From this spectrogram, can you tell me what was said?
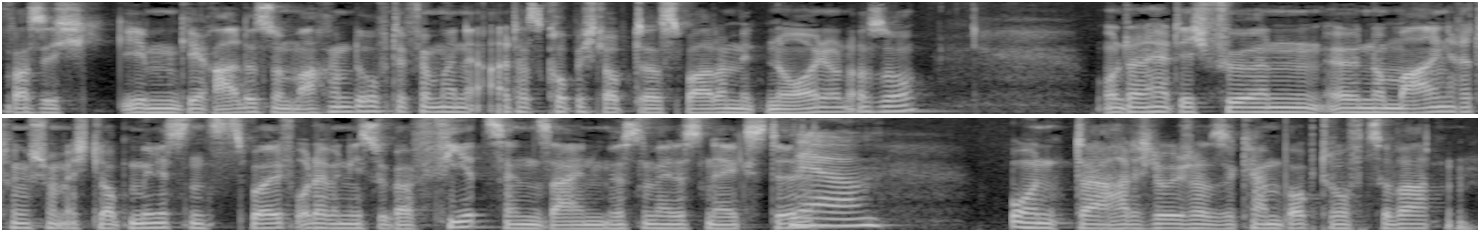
was ich eben gerade so machen durfte für meine Altersgruppe, ich glaube, das war dann mit neun oder so. Und dann hätte ich für einen äh, normalen Rettungsschwimmer, ich glaube, mindestens zwölf oder wenn nicht sogar 14 sein müssen, wäre das nächste. Ja. Und da hatte ich logischerweise keinen Bock drauf zu warten.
